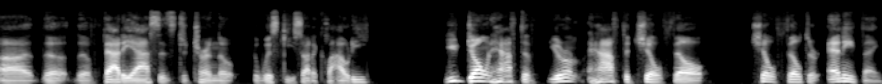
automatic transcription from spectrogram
uh the the fatty acids to turn the the whiskey sort of cloudy. You don't have to you don't have to chill fill chill filter anything,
